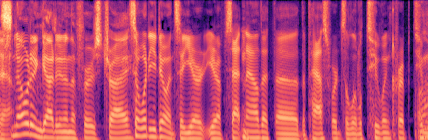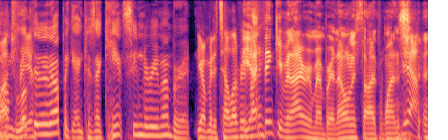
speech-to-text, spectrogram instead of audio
Snowden got it in the first try. So what are you doing? So you're you're upset now that the the password's a little too encrypted, too Oh, much I'm for looking you? it up again because I can't seem to remember it. You want me to tell everybody? Yeah, I think even I remember it. I only saw it once. Yeah.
